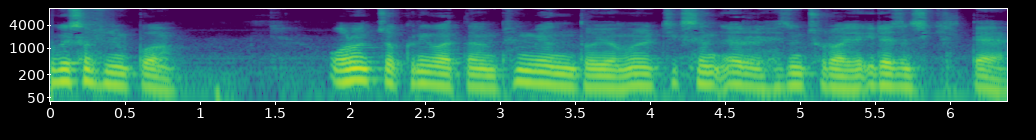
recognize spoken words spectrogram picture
936번 오른쪽 그림과 같은 평면 도형을 직선 L을 회전초로 하여 1회전 시킬 때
